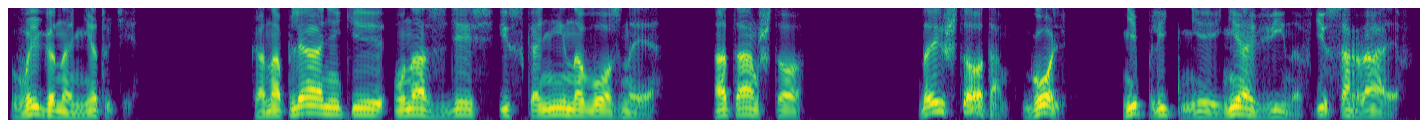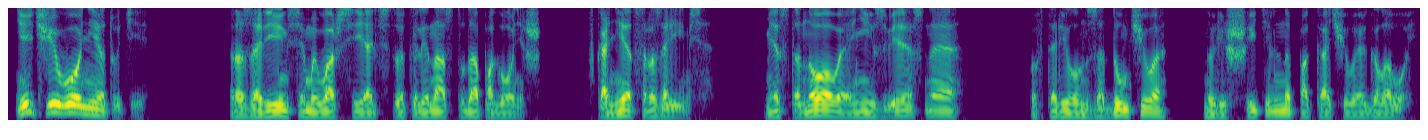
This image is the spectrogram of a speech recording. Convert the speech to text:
выгона нетути. Конопляники у нас здесь из кони навозные. А там что? Да и что там, голь? Ни плетней, ни авинов, ни сараев, ничего нетути. Разоримся мы, ваше сиятельство, коли нас туда погонишь. В конец разоримся. Место новое, неизвестное, — повторил он задумчиво, но решительно покачивая головой.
